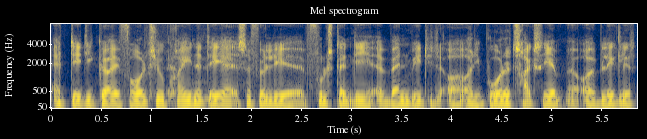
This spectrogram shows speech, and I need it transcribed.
at det, de gør i forhold til Ukraine, det er selvfølgelig øh, fuldstændig øh, vanvittigt, og, og de burde trække sig hjem øh, øjeblikkeligt.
